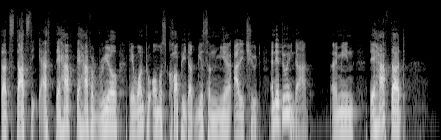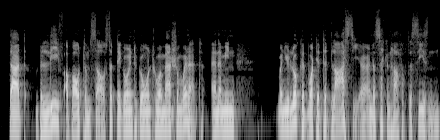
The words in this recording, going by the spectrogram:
That's that's the uh, they have they have a real they want to almost copy that mir san mir attitude, and they're doing that. I mean, they have that that belief about themselves that they're going to go into a match and win it. And I mean, when you look at what they did last year in the second half of the season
